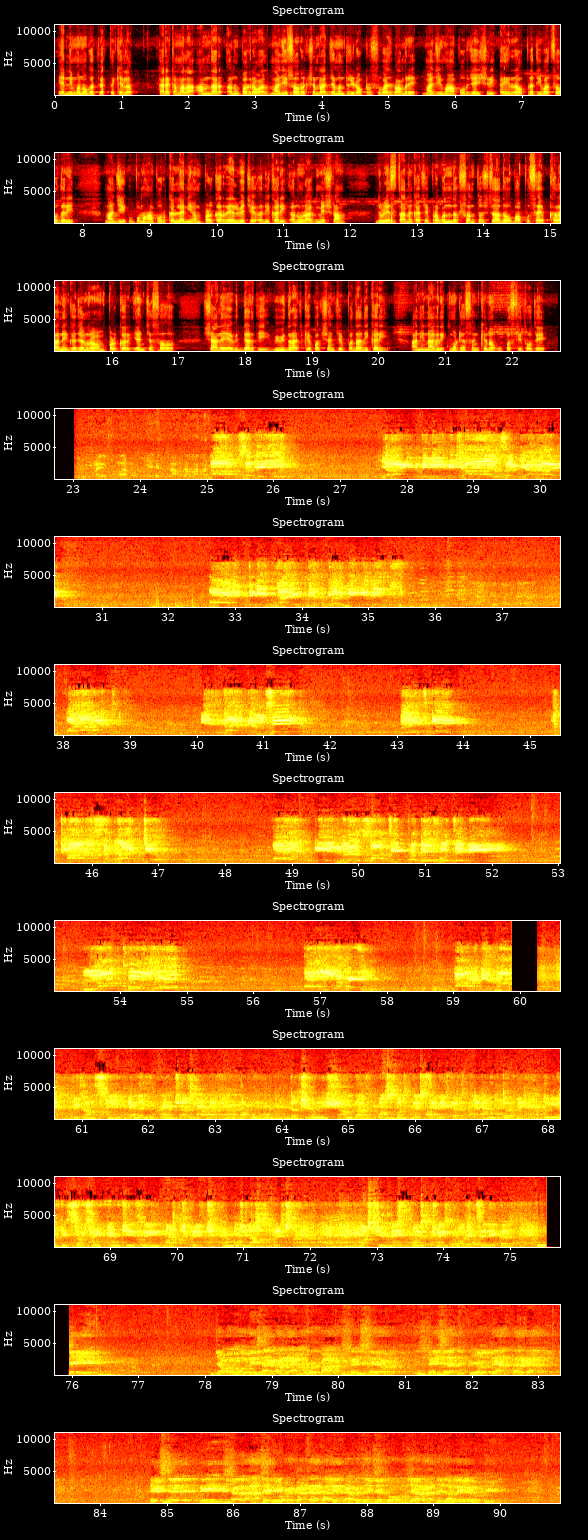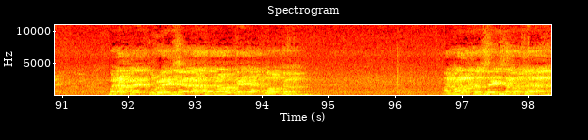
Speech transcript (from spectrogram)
यांनी मनोगत व्यक्त केलं. कार्यक्रमाला आमदार अनुप अग्रवाल माजी संरक्षण राज्यमंत्री डॉक्टर सुभाष भामरे माजी महापौर जयश्री अहिरराव प्रतिभा चौधरी माजी उपमहापौर कल्याणी अंपळकर रेल्वेचे अधिकारी अनुराग मेश्राम धुळे स्थानकाचे प्रबंधक संतोष जाधव बापूसाहेब खलाने गजेंद्र अंपळकर यांच्यासह शालेय विद्यार्थी विविध राजकीय पक्षांचे पदाधिकारी आणि नागरिक मोठ्या संख्येनं उपस्थित होते. आयुष्मान ये जे कामगार म्हणतात आप सभी यहाँ इतनी विशाल संख्या में आए और इतनी भयंकर गर्मी के बीच और आज प्रदेशों से भी लाखों लोग ऑनलाइन आज यहाँ विकास की नई ऊंचाई दक्षिण में शानदार पाम्बन ब्रिज से लेकर उत्तर में दुनिया के सबसे ऊँचे rail arch bridge, Chenab bridge पश्चिम में बुलेट ट्रेन प्रोजेक्ट से लेकर जेव्हा मोदी साहेबांनी अमृत भारत स्टेशन स्टेशन योजनेअंतर्गत एकशे तीन शहरांची निवड करण्यात आली त्यावेळेस एकशे दोन शहरांची झालेली होती. पण आपल्या धुळे शहराचं नाव त्याच्यात नव्हतं. आणि मला जसंही समजलं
